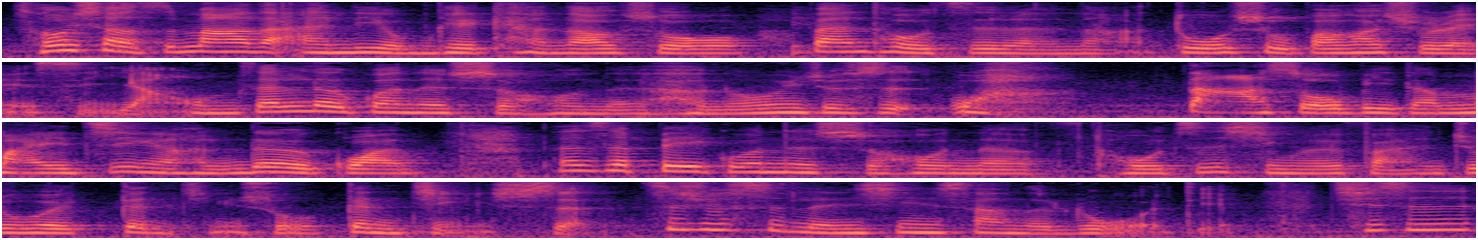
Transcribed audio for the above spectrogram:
从小芝麻的案例，我们可以看到说，一般投资人啊，多数包括学人也是一样，我们在乐观的时候呢，很容易就是哇。大手笔的买进啊，很乐观，但是在悲观的时候呢，投资行为反而就会更紧缩、更谨慎，这就是人性上的弱点。其实，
